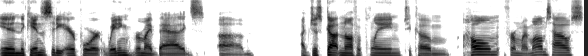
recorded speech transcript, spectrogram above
in the Kansas City airport waiting for my bags um I've just gotten off a plane to come home from my mom's house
